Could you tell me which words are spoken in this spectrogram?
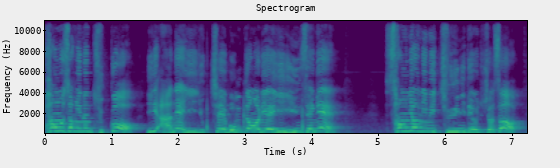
황호성이는 죽고 이 안에 이 육체의 몸덩어리에 이 인생에 성령님이 주인이 되어 주셔서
